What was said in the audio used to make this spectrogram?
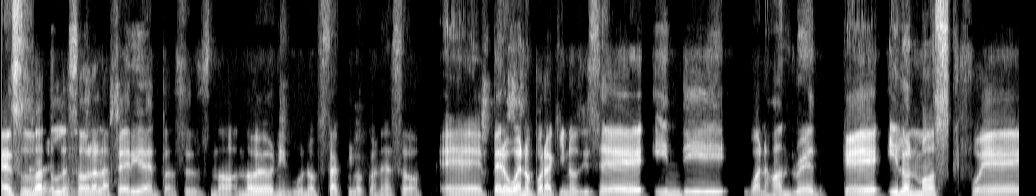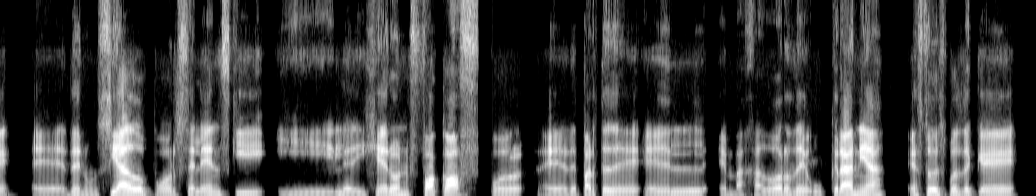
esos vatos les sobra la feria, entonces no, no veo ningún obstáculo con eso. Eh, pero bueno, por aquí nos dice Indy 100 que Elon Musk fue eh, denunciado por Zelensky y le dijeron fuck off por, eh, de parte del embajador de Ucrania. Esto después de que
